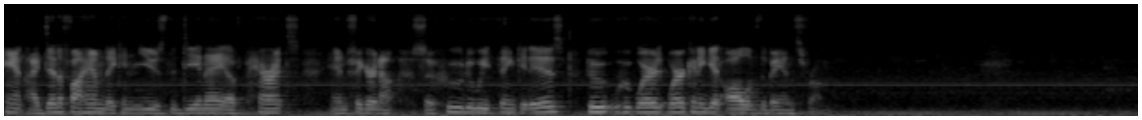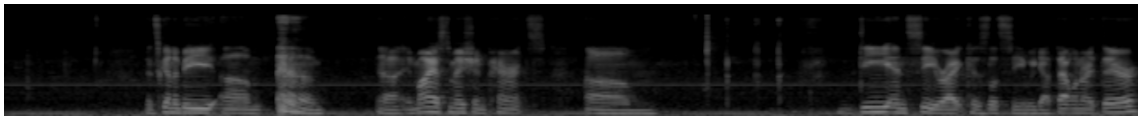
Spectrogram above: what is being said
can't identify him. They can use the DNA of parents and figure it out. So who do we think it is? Who, who where where can he get all of the bands from? It's going to be, um, uh, in my estimation, parents um, D and C, right? Because let's see, we got that one right there,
